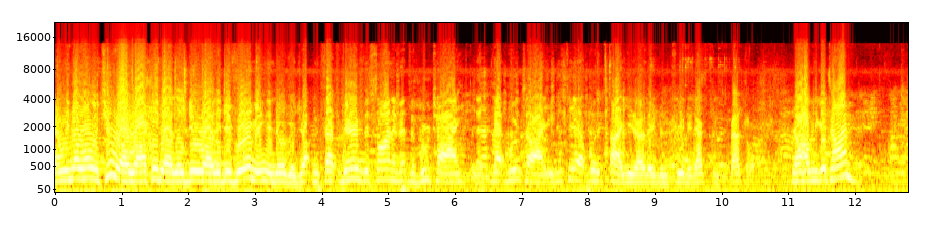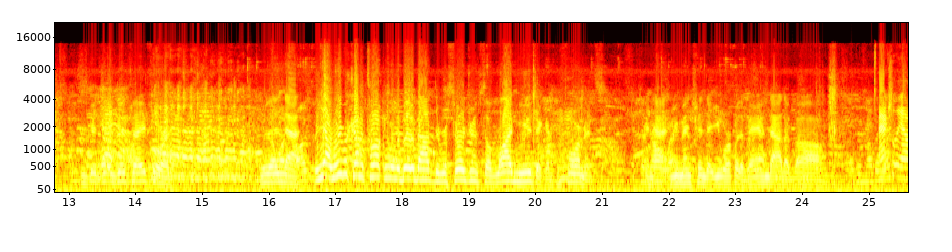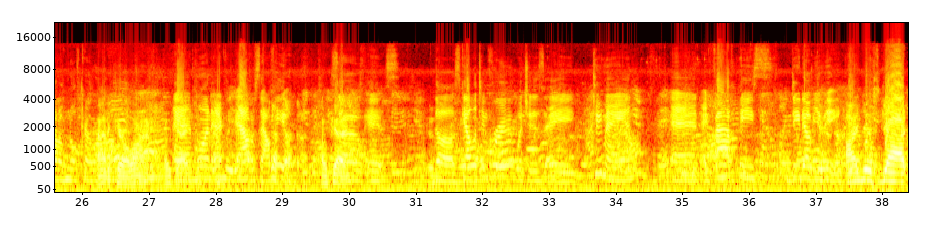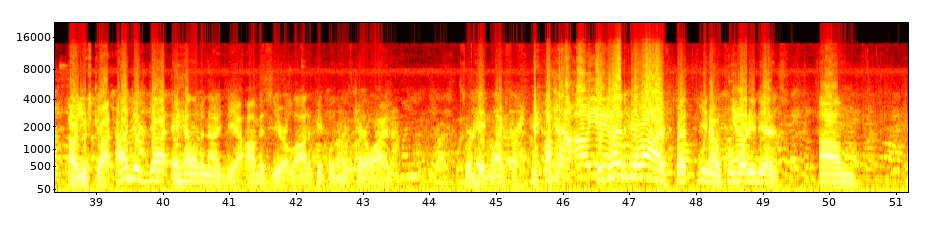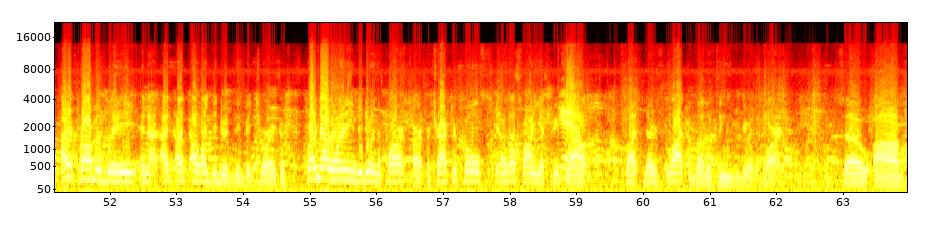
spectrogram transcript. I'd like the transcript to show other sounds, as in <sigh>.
And we know only too well, Rocky, that they do uh, they do grooming and do a good job. In fact, there's the sign of it, the bow tie. That, that blue tie. If you see that blue tie, you know they've been treated extra special. Y'all having a good time? Good, good day for it. Within that, but yeah, we were kind of talking a little bit about the resurgence of live music and performance. And that you mentioned that you work with a band out of uh, Actually, out of North Carolina. out of Carolina. Okay. And one out of South Hill. Okay. So it's the Skeleton Crew, which is a two-man and a five-piece DWB. I just got, I just got, I just got a hell of an idea. Obviously, there are a lot of people in North Carolina sort of hating life right <laughs> now. Oh, They're glad to be alive, but you know, for Yeah. what it is. Um, I would probably, and I, I, I, I like to do it in Victoria because right now the only thing they do in the park are, are tractor pulls. You know, that's fine, gets people Yeah. out, but there's a lot of other things you can do at the park. So, um,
